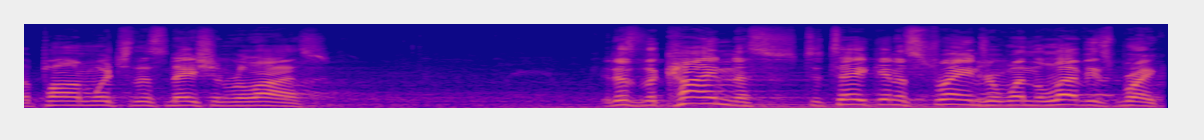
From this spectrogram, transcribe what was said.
upon which this nation relies. It is the kindness to take in a stranger when the levees break,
